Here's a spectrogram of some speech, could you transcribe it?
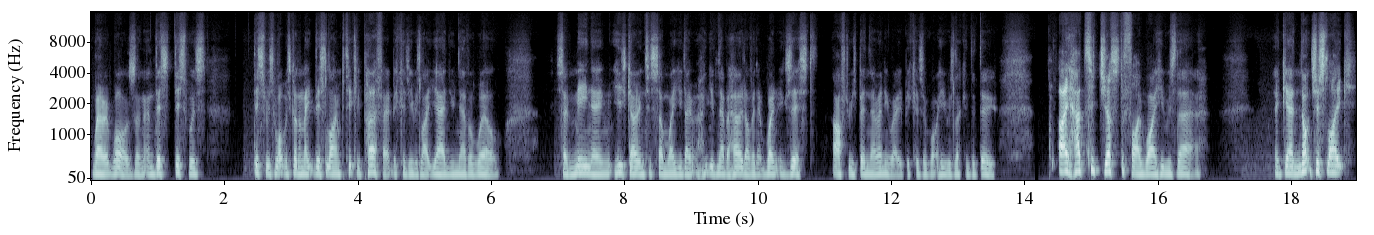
where it was, and and this this was this was what was going to make this line particularly perfect because he was like, "Yeah, and you never will." So meaning he's going to somewhere you don't you've never heard of and it won't exist after he's been there anyway because of what he was looking to do. I had to justify why he was there. Again, not just like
